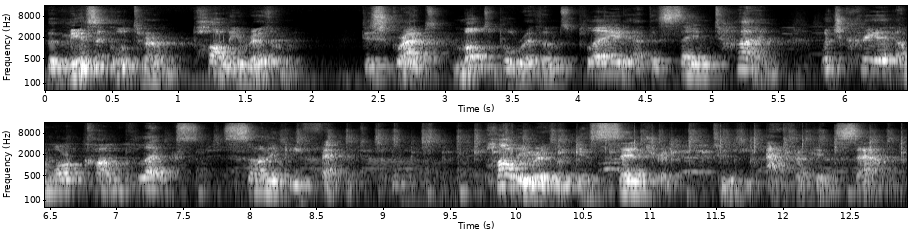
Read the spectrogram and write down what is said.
The musical term polyrhythm describes multiple rhythms played at the same time, which create a more complex sonic effect. Polyrhythm is centric to the African sound.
